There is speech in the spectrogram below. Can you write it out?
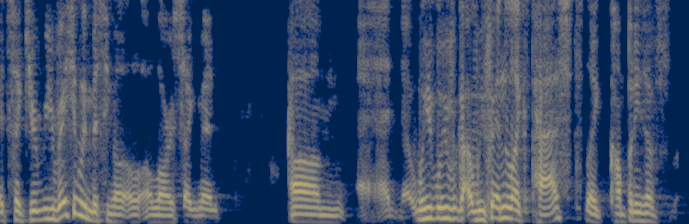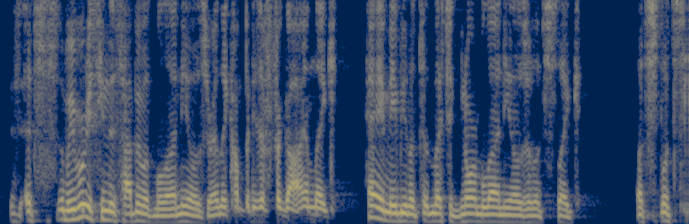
it's like you're, you're basically missing a, a large segment. Um, and we, we've got, we've in like past like companies have it's we've already seen this happen with millennials, right? Like companies have forgotten like, hey, maybe let's let's ignore millennials or let's like let's let's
